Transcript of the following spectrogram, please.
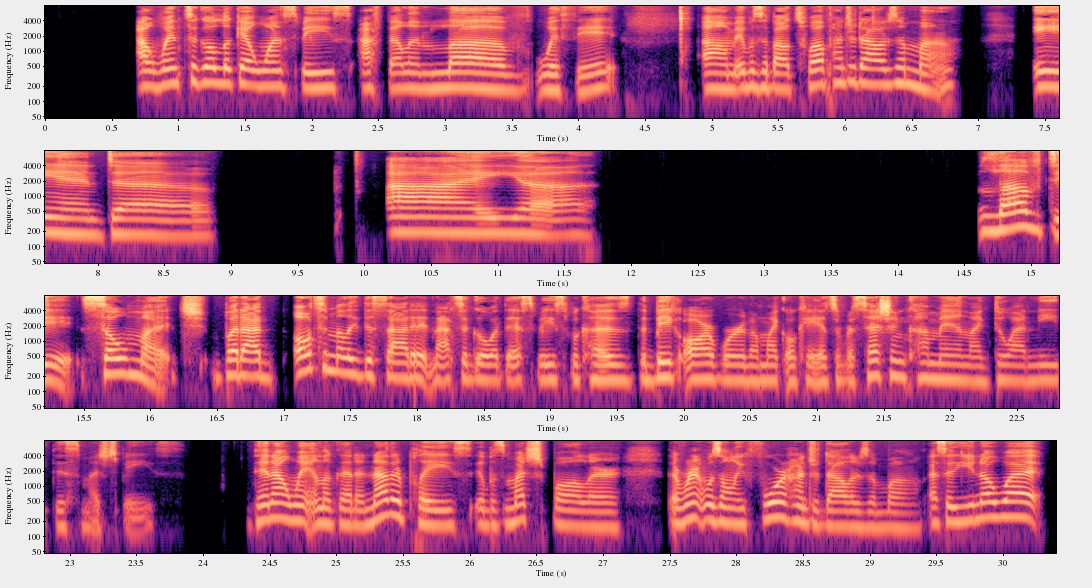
I went to go look at one space. I fell in love with it. Um, it was about twelve hundred dollars a month, and uh, I uh, loved it so much. But I ultimately decided not to go with that space because the big R word. I'm like, okay, is a recession coming? Like, do I need this much space? Then I went and looked at another place. It was much smaller. The rent was only $400 a month. I said, you know what?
